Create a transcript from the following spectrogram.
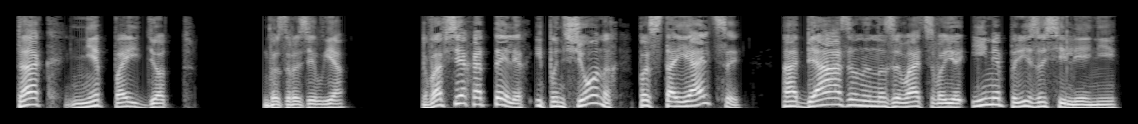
«Так не пойдет», — возразил я. «Во всех отелях и пансионах постояльцы обязаны называть свое имя при заселении.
